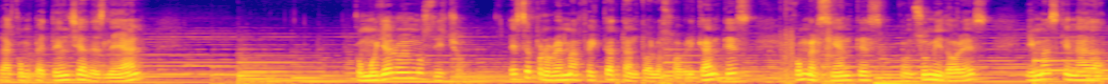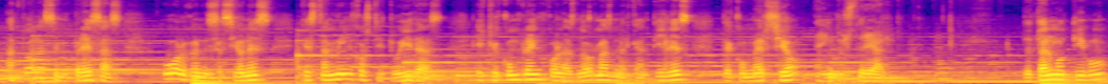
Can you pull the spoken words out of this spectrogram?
la competencia desleal? Como ya lo hemos dicho, este problema afecta tanto a los fabricantes, comerciantes, consumidores y más que nada a todas las empresas u organizaciones que están bien constituidas y que cumplen con las normas mercantiles de comercio e industrial. De tal motivo,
